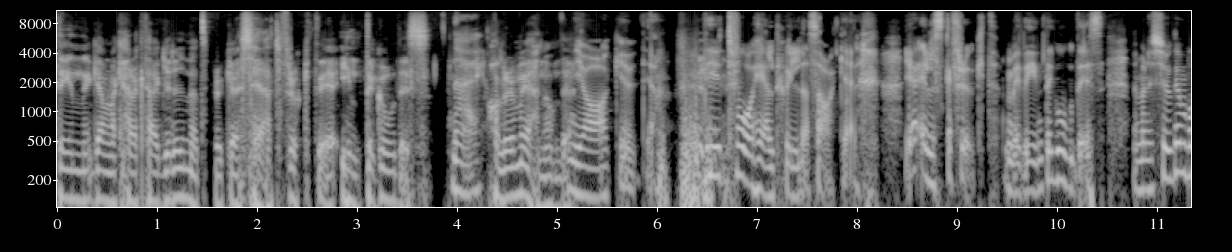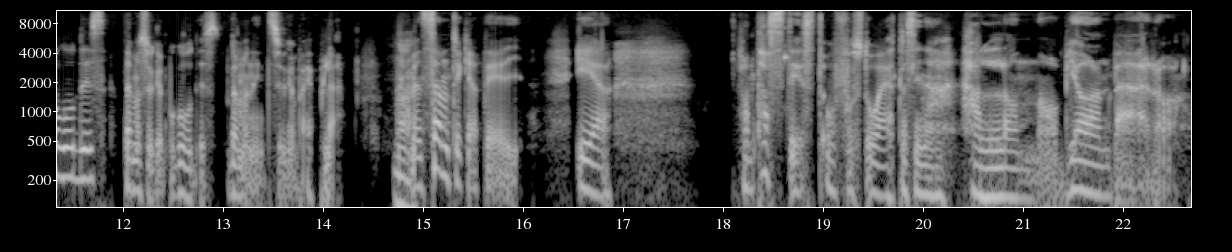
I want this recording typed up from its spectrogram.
Din gamla karaktär Grynet brukar säga att frukt är inte godis. Nej. Håller du med henne om det? Ja, gud ja. Det är ju två helt skilda saker. Jag älskar frukt, men det är inte godis. När man är sugen på godis, då är man sugen på godis. Då är man inte sugen på äpple. Nej. Men sen tycker jag att det är fantastiskt att få stå och äta sina hallon och björnbär och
